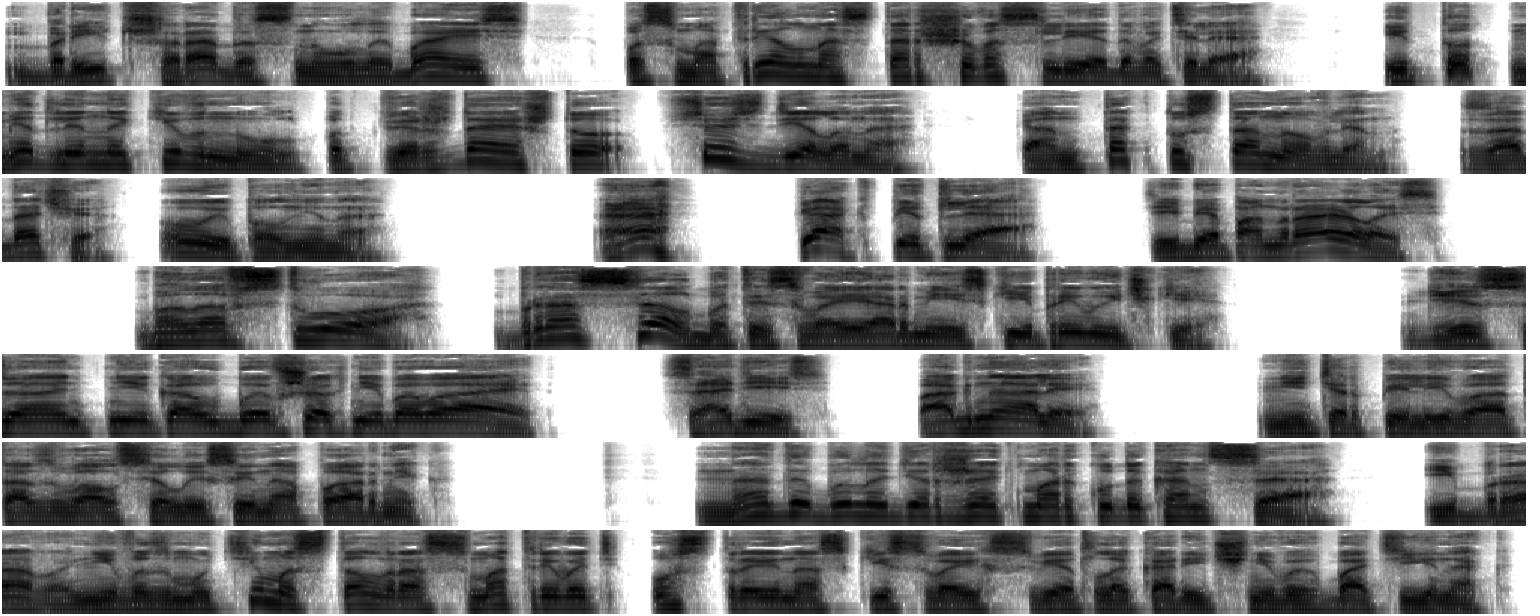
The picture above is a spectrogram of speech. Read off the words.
Бридж, радостно улыбаясь, посмотрел на старшего следователя, и тот медленно кивнул, подтверждая, что все сделано, контакт установлен, задача выполнена. «А? Как петля? Тебе понравилось?» «Баловство! Бросал бы ты свои армейские привычки!» «Десантников бывших не бывает! Садись, погнали!» Нетерпеливо отозвался лысый напарник. Надо было держать марку до конца, и Браво невозмутимо стал рассматривать острые носки своих светло-коричневых ботинок.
